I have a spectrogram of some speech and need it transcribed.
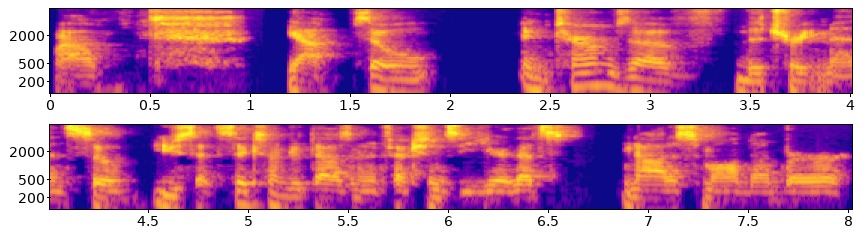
Wow. Yeah. So, in terms of the treatment, so you said 600,000 infections a year. That's not a small number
